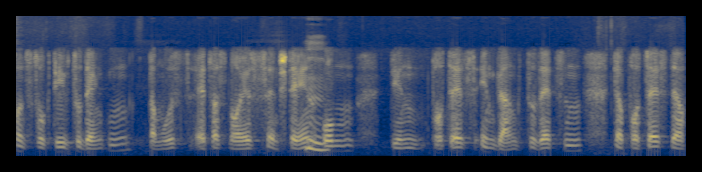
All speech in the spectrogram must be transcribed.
konstruktiv zu denken. Da muss etwas Neues entstehen, mhm. um den Prozess in Gang zu setzen. Der Prozess, der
